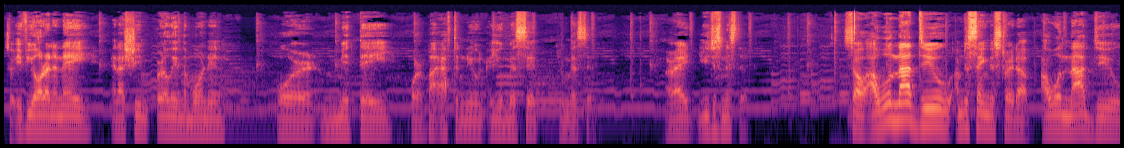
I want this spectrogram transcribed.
So if you are an NA and I stream early in the morning or midday or by afternoon and you miss it, you miss it. All right, you just missed it. So I will not do, I'm just saying this straight up. I will not do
